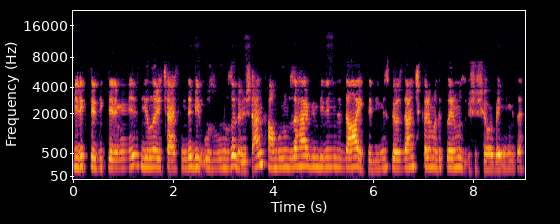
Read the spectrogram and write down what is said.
Biriktirdiklerimiz yıllar içerisinde bir uzvumuza dönüşen, kamburumuza her gün birini daha eklediğimiz, gözden çıkaramadıklarımız üşüşüyor beynimize.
